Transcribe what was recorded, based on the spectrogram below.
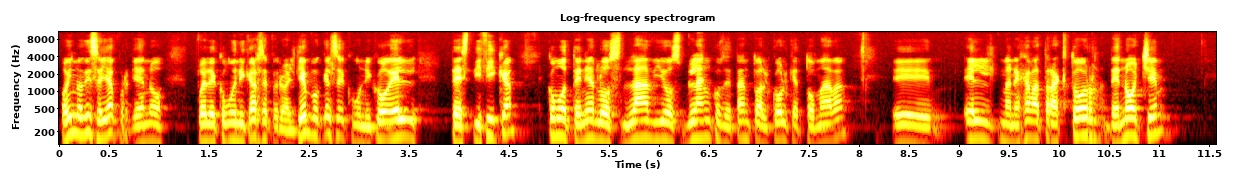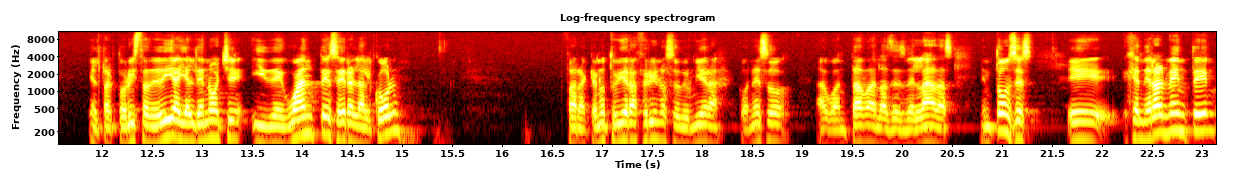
hoy no dice ya porque ya no puede comunicarse, pero el tiempo que él se comunicó, él testifica cómo tener los labios blancos de tanto alcohol que tomaba. Eh, él manejaba tractor de noche, el tractorista de día y el de noche, y de guantes era el alcohol, para que no tuviera frío y no se durmiera. Con eso aguantaba las desveladas. Entonces, eh, generalmente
